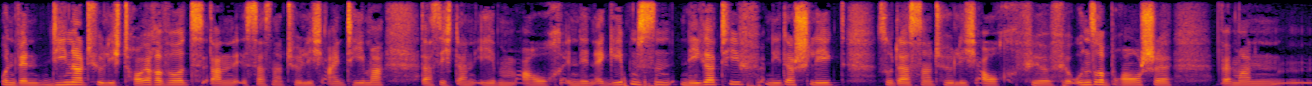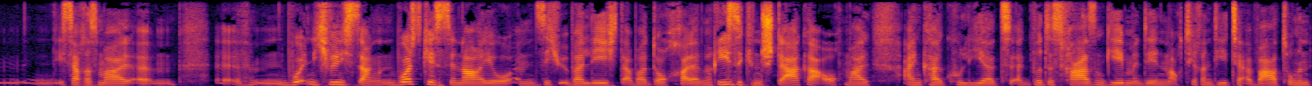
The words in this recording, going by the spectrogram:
Und wenn die natürlich teurer wird, dann ist das natürlich ein Thema, das sich dann eben auch in den Ergebnissen negativ niederschlägt, sodass natürlich auch für, für unsere Branche, wenn man, ich sage es mal, ähm, äh, ich will nicht sagen ein Worst-Case-Szenario ähm, sich überlegt, aber doch ähm, Risiken stärker auch mal einkalkuliert, äh, wird es Phasen geben, in denen auch die Renditeerwartungen,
